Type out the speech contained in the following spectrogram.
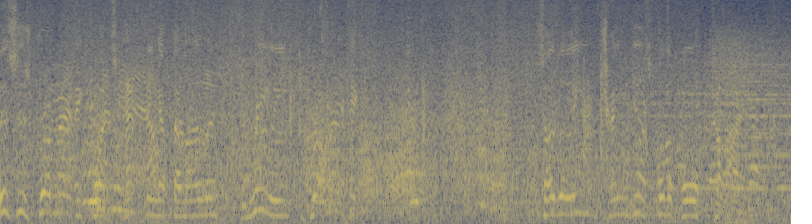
This is dramatic what's happening at the moment. Really dramatic. So the lead changes for the fourth time.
